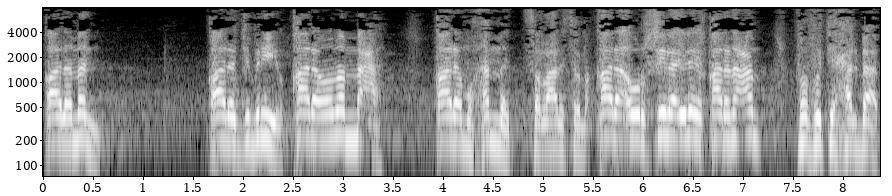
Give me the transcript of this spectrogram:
قال من؟ قال جبريل. قال ومن معه؟ قال محمد صلى الله عليه وسلم. قال أرسل إليه؟ قال نعم. ففتح الباب.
